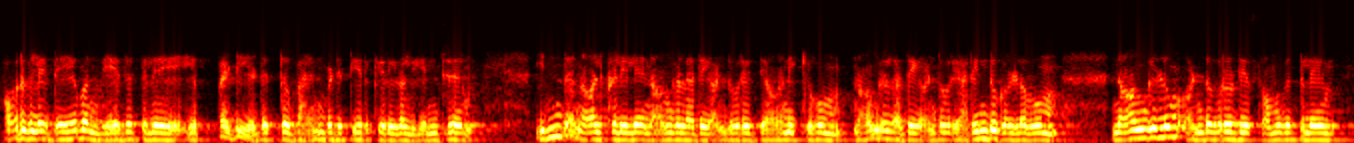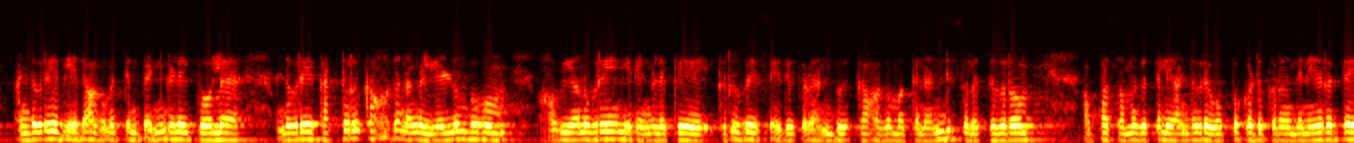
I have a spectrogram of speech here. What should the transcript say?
அவர்களை தேவன் வேதத்திலே எப்படி எடுத்து பயன்படுத்தி இருக்கிறீர்கள் என்று இந்த நாட்களிலே நாங்கள் அதை ஆண்டவரை தியானிக்கவும் நாங்கள் அதை ஆண்டவரை அறிந்து கொள்ளவும் நாங்களும் ஆண்டவருடைய சமூகத்திலே அண்டவரே வேதாகமத்தின் பெண்களைப் போல அண்டவரே கத்தருக்காக நாங்கள் எழும்பவும் ஆவியானவரே நீர் எங்களுக்கு கிருபை செய்திருக்கிற அன்புக்காக மக்கள் நன்றி செலுத்துகிறோம். அப்பா சமூகத்தில் அண்டவரை ஒப்பு கொடுக்கிறோம் இந்த நேரத்தை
